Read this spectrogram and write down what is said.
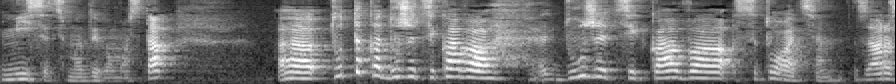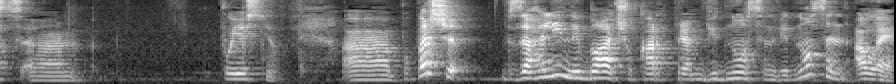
місяць ми дивимось, так? Е, Тут така дуже цікава, дуже цікава ситуація. Зараз е, поясню. По-перше, взагалі не бачу карт прям відносин відносин, але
